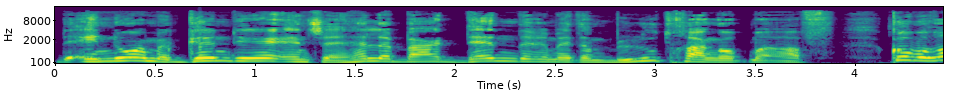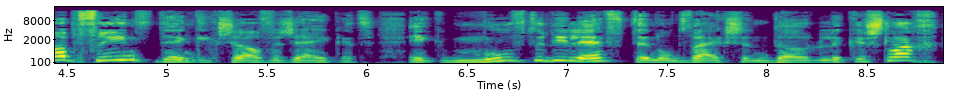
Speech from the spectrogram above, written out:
De enorme Gundyr en zijn hellebaard denderen met een bloedgang op me af. Kom erop, vriend, denk ik zelfverzekerd. Ik move to the left en ontwijk zijn dodelijke slag.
